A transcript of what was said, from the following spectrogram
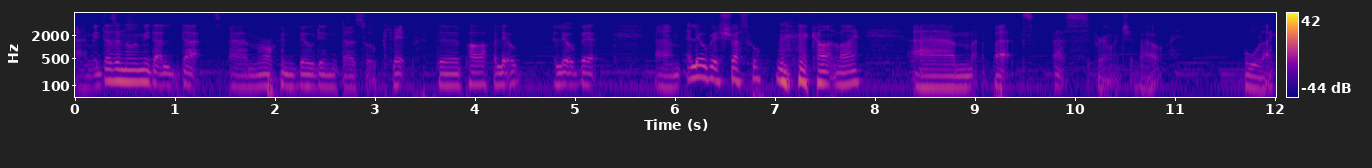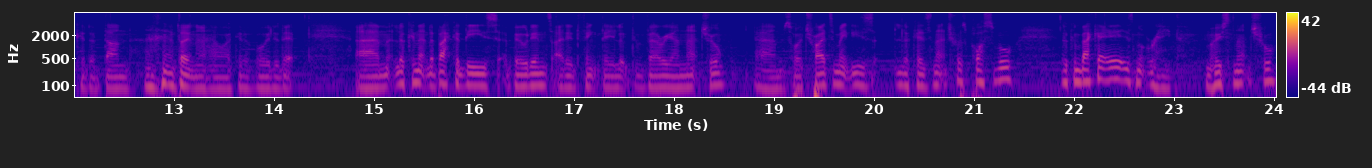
Um, it does annoy me that that uh, Moroccan building does sort of clip the path a little a little bit, um, a little bit stressful. I can't lie, um, but that's pretty much about all I could have done. I don't know how I could have avoided it. Um, looking at the back of these buildings, I did think they looked very unnatural. Um, so I tried to make these look as natural as possible. Looking back at it, it's not really the most natural.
